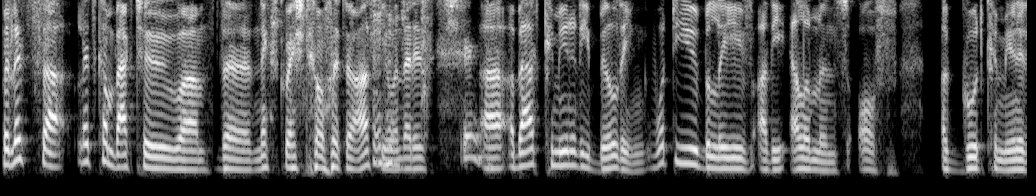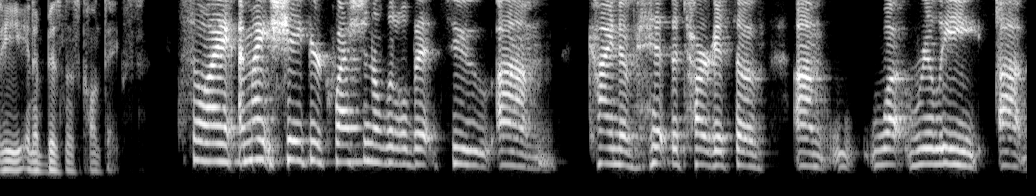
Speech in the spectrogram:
But let's uh, let's come back to um, the next question I wanted to ask you, and that is sure. uh, about community building. What do you believe are the elements of a good community in a business context? So I, I might shape your question a little bit to um, kind of hit the targets of um, what really uh,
